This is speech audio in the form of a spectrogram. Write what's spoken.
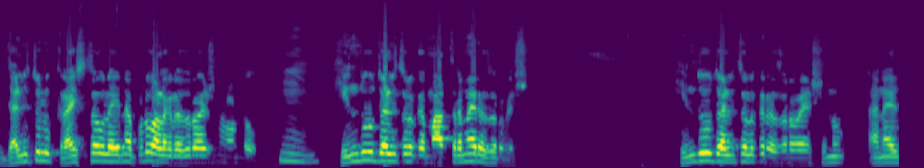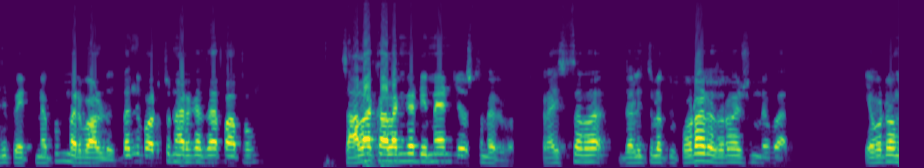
దళితులు క్రైస్తవులు అయినప్పుడు వాళ్ళకి రిజర్వేషన్లు ఉండవు. హిందూ దళితులకు మాత్రమే రిజర్వేషన్. హిందూ దళితులకు రిజర్వేషన్ అనేది పెట్టినప్పుడు మరి వాళ్ళు ఇబ్బంది పడుతున్నారు కదా పాపం. చాలా కాలంగా డిమాండ్ చేస్తున్నారు వాళ్ళు. క్రైస్తవ దళితులకు కూడా రిజర్వేషన్లు ఇవ్వాలి. ఇవ్వటం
